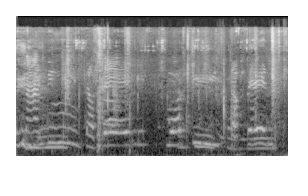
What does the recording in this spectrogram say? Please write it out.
Mommy, the baby, Morty, the baby.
